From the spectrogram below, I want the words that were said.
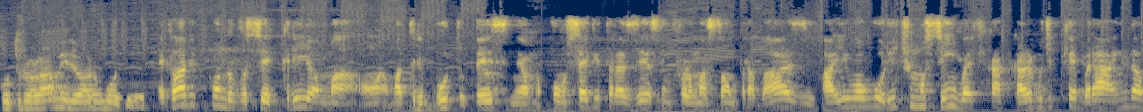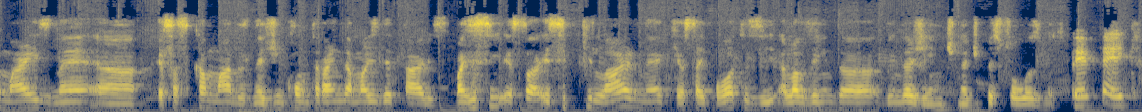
controlar melhor o modelo. É claro que quando você cria uma, um atributo desse, né, uma, consegue trazer essa informação para a base, aí o algoritmo sim vai ficar a cargo de quebrar ainda mais, né, uh, essas camadas, né, de encontrar ainda mais detalhes. Mas esse, essa, esse pilar, né, que é essa hipótese, ela vem da, vem da gente, né, de pessoas mesmo. Perfeito.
